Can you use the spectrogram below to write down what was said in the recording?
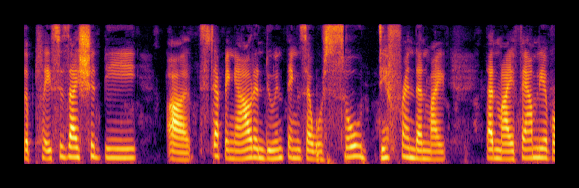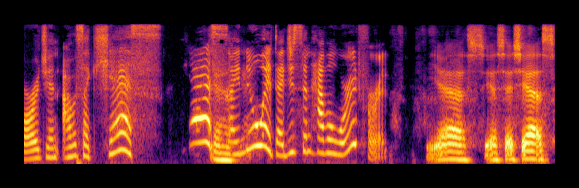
the places I should be, uh, stepping out and doing things that were so different than my than my family of origin. I was like, yes, yes, Yeah. I knew it. I just didn't have a word for it. Yes, yes, yes, yes.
